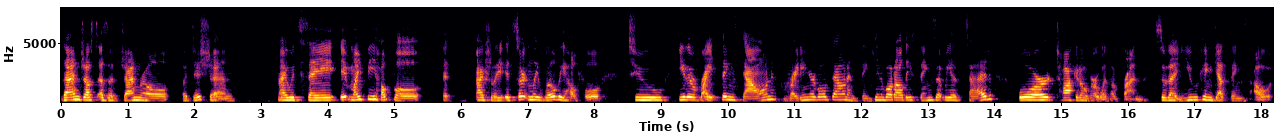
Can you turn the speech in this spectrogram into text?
then, just as a general addition, I would say it might be helpful. It, actually, it certainly will be helpful to either write things down, writing your goals down and thinking about all these things that we had said, or talk it over with a friend so that you can get things out.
